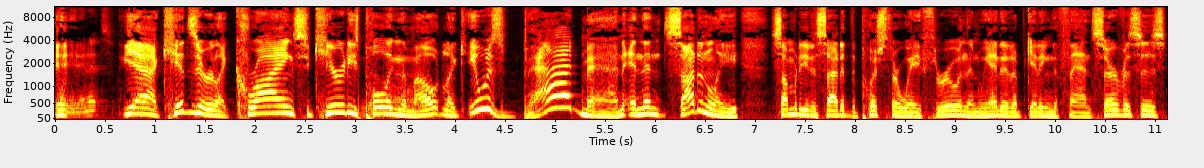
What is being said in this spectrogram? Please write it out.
It- minutes. yeah, kids are like crying, security's pulling them out. Like it was bad, man. And then suddenly somebody decided to push their way through and then we ended up getting the fan services.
